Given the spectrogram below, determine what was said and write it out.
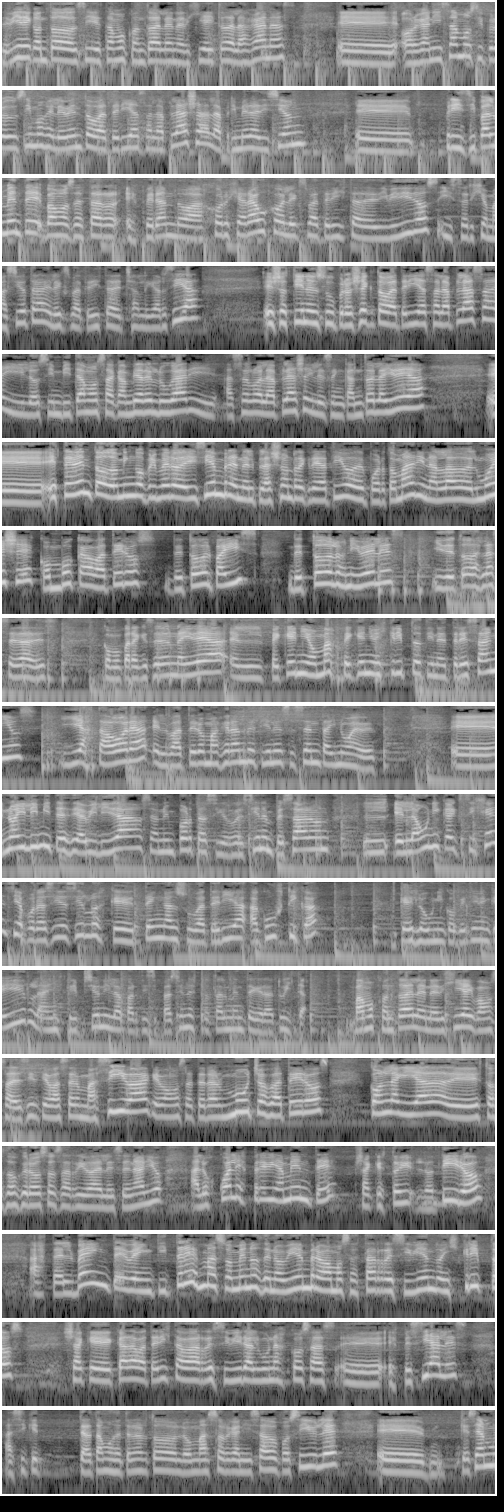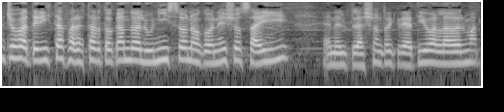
Se viene con todo, sí, estamos con toda la energía y todas las ganas. Eh, organizamos y producimos el evento Baterías a la Playa, la primera edición. Eh, principalmente vamos a estar esperando a Jorge Araujo, el ex baterista de Divididos, y Sergio Maciotra, el ex baterista de Charlie García. Ellos tienen su proyecto Baterías a la Plaza y los invitamos a cambiar el lugar y hacerlo a la playa y les encantó la idea. Eh, este evento, domingo primero de diciembre, en el playón recreativo de Puerto Madryn, al lado del muelle, convoca a bateros de todo el país, de todos los niveles y de todas las edades. Como para que se den una idea, el pequeño más pequeño inscripto tiene tres años y hasta ahora el batero más grande tiene 69. Eh, no hay límites de habilidad, o sea, no importa si recién empezaron. la única exigencia, por así decirlo, es que tengan su batería acústica que es lo único que tienen que ir. La inscripción y la participación es totalmente gratuita. Vamos con toda la energía y vamos a decir que va a ser masiva, que vamos a tener muchos bateros con la guiada de estos dos grosos arriba del escenario, a los cuales previamente, ya que estoy, lo tiro, hasta el 20, 23 más o menos de noviembre vamos a estar recibiendo inscriptos, ya que cada baterista va a recibir algunas cosas eh, especiales, así que tratamos de tener todo lo más organizado posible, eh, que sean muchos bateristas para estar tocando al unísono con ellos ahí en el playón recreativo al lado del mar.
